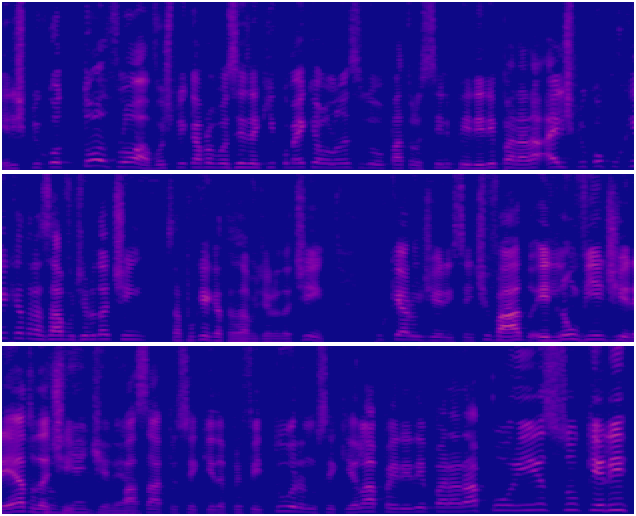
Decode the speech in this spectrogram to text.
Ele explicou todo, falou, ó, vou explicar pra vocês aqui como é que é o lance do patrocínio Periri e Parará. Aí ele explicou por que, que atrasava o dinheiro da TIM. Sabe por que, que atrasava o dinheiro da TIM? Porque era um dinheiro incentivado, ele não vinha direto da Não TIM. vinha direto. Passar pelo sei que da prefeitura, não sei o que lá, Periri e Parará, por isso que ele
